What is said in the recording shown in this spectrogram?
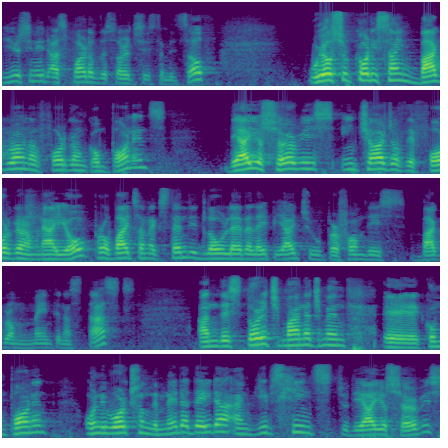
using it as part of the storage system itself. We also co-design background and foreground components. The IO service in charge of the foreground IO provides an extended low-level API to perform these background maintenance tasks. And the storage management uh, component only works on the metadata and gives hints to the IO service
